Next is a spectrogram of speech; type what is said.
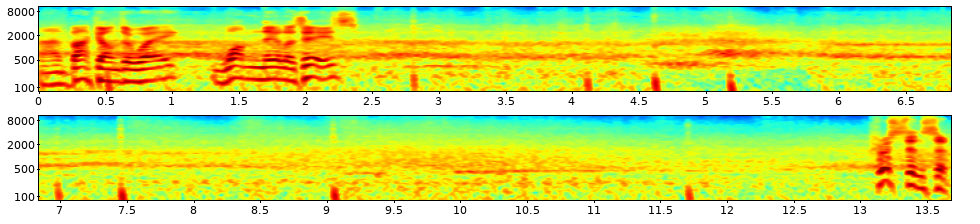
And back underway. 1-0 it is. Christensen.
